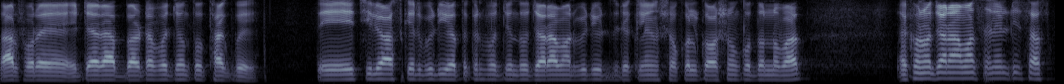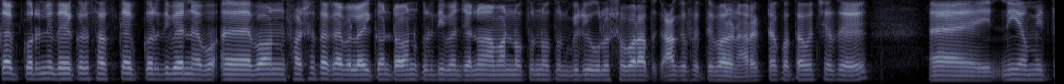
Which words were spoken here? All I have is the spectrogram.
তারপরে এটা রাত বারোটা পর্যন্ত থাকবে। তো এই ছিল আজকের ভিডিও। এতক্ষণ পর্যন্ত যারা আমার ভিডিও দেখলেন, সকলকে অসংখ্য ধন্যবাদ। এখনও যারা আমার চ্যানেলটি সাবস্ক্রাইব করেনি, দয়া করে সাবস্ক্রাইব করে দিবেন এবং পাশে থাকা বেল আইকনটা অন করে দিবেন যেন আমার নতুন নতুন ভিডিওগুলো সবার আগে পেতে পারেন। আরেকটা কথা হচ্ছে যে নিয়মিত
